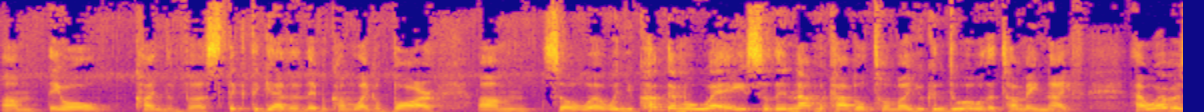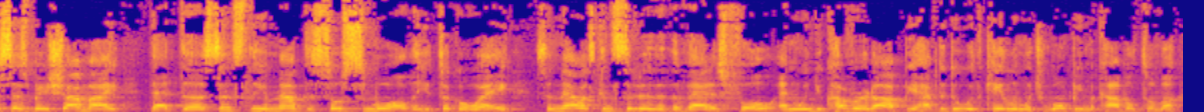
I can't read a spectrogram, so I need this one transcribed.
um, they all kind of uh, stick together, and they become like a bar. Um, so uh, when you cut them away, so they're not makabel tuma, you can do it with a tame knife. However, says Beis Shammai that uh, since the amount is so small that you took away, so now it's considered that the vat is full, and when you cover it up, you have to do it with kalim, which won't be makabel tuma,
